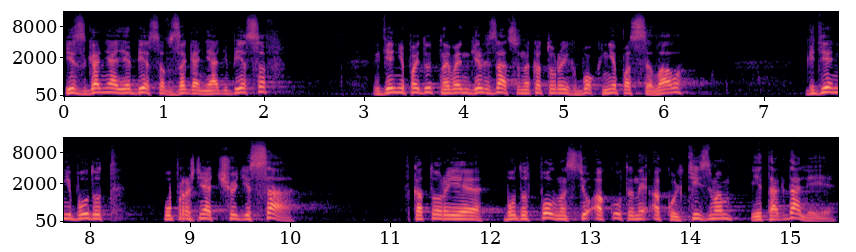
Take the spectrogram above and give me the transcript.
изгоняя бесов, загонять бесов – где они пойдут на евангелизацию, на которую их Бог не посылал, где они будут упражнять чудеса, в которые будут полностью окутаны оккультизмом и так далее,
